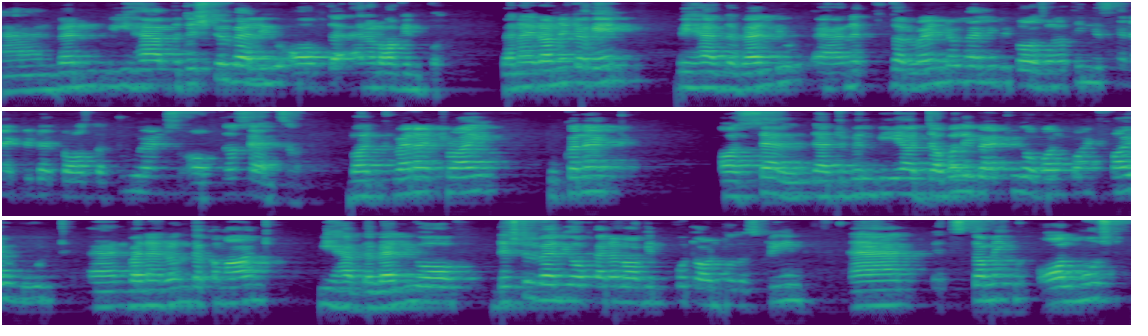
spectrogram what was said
And when we have the digital value of the analog input when I run it again we have the value and it's the random value because nothing is connected across the two ends of the sensor but when I try to connect a cell that will be a double A battery of 1.5 volt and when I run the command we have the value of digital value of analog input onto the screen and it's coming almost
